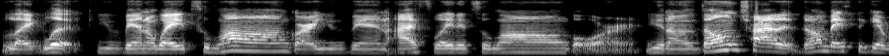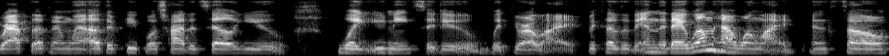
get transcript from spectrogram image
like, look, you've been away too long, or you've been isolated too long, or you know, don't try to don't basically get wrapped up in when other people try to tell you what you need to do with your life. Because at the end of the day, we only have one life. And so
